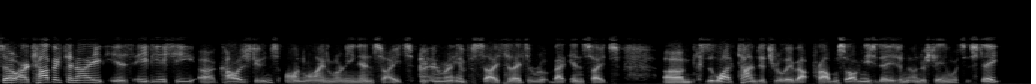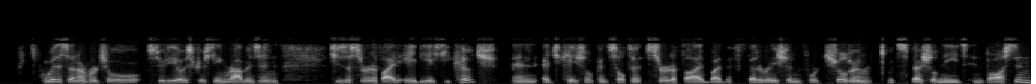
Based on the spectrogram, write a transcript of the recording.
So our topic tonight is ADHD uh, college students online learning insights, and I'm going to emphasize tonight about insights um, because a lot of times it's really about problem solving these days and understanding what's at stake. With us in our virtual studio is Christine Robinson. She's a certified ADHD coach and an educational consultant certified by the Federation for Children with Special Needs in Boston.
